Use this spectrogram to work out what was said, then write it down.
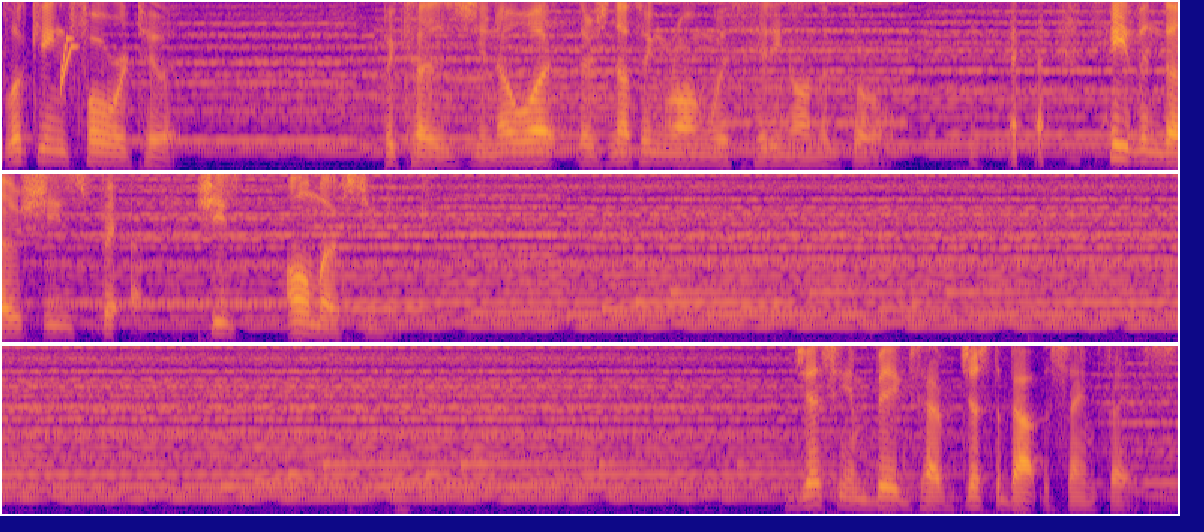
Looking forward to it. Because, you know what? There's nothing wrong with hitting on the girl. Even though she's she's almost unique. Jesse and Biggs have just about the same face.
